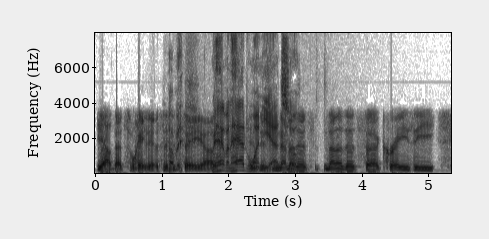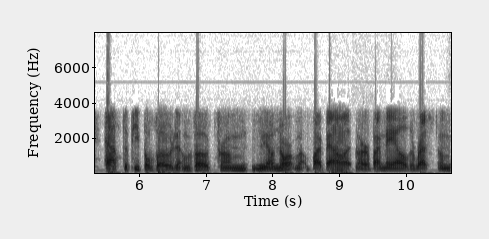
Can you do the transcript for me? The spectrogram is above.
Yeah, that's the way it is. It's a, uh, we haven't had one yet. None so. of this, none of this uh, crazy. Half the people vote vote from you know nor- by ballot or by mail. The rest of them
